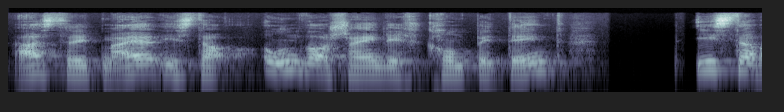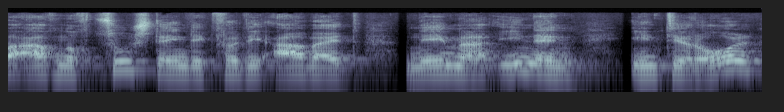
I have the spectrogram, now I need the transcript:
Astrid Meyer ist da unwahrscheinlich kompetent, ist aber auch noch zuständig für die ArbeitnehmerInnen in Tirol.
